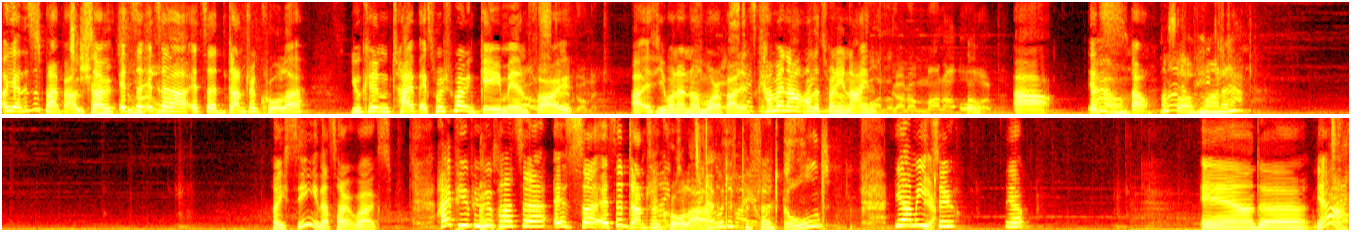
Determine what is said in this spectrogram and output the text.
Oh yeah, this is Blightbound. It's So it's a it's a it's a dungeon crawler. You can type exclamation point game info stand on it. uh, if you want to know more about it. It's coming out on the 29th. Got a mana orb. Uh, it's Wow. oh That's a lot of mana. I see. That's how it works. Hi Pew Pew Pew Potter. It's a it's a dungeon crawler. I would have preferred gold. Yeah, me Yeah. too. Yep. And uh, yeah.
